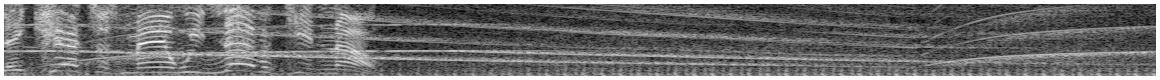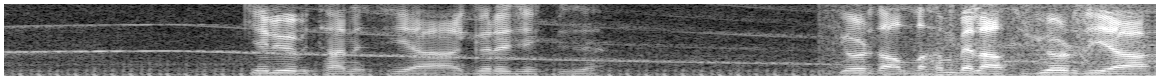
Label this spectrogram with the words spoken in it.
They catch us, man. We never getting out. Geliyor bir tanesi ya. Görecek bize. Gördü Allah'ın belası. Gördü ya.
